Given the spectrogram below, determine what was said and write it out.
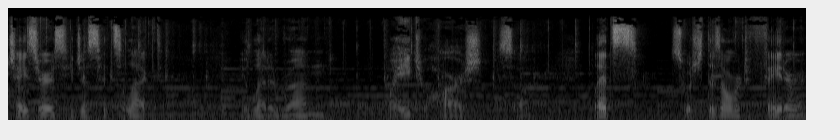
chasers. You just hit select, you let it run way too harsh. So let's switch this over to fader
